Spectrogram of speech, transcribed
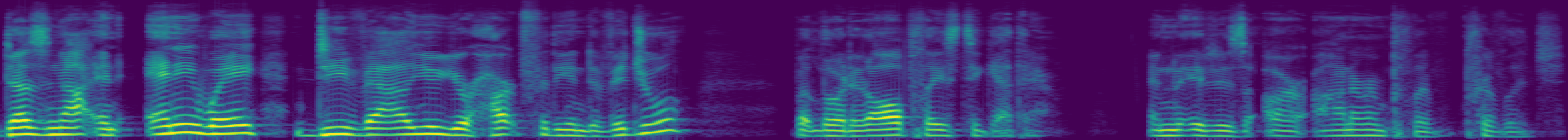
does not in any way devalue your heart for the individual. But Lord, it all plays together. And it is our honor and privilege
